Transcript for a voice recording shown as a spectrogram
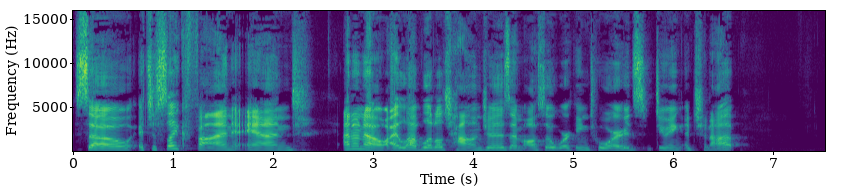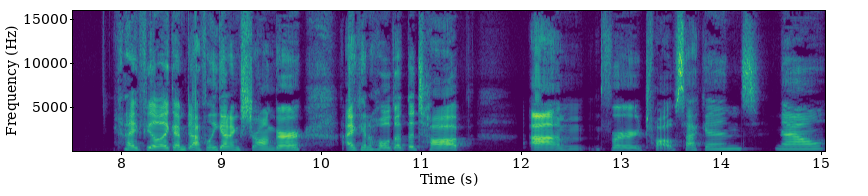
So it's just like fun. And I don't know, I love little challenges. I'm also working towards doing a chin up. And I feel like I'm definitely getting stronger. I can hold at the top um, for 12 seconds now.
